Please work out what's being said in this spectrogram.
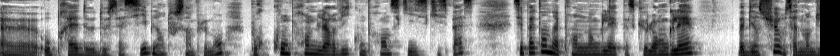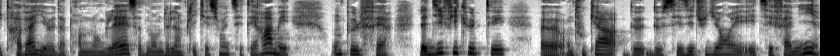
euh, auprès de, sa cible, hein, tout simplement, pour comprendre leur vie, comprendre ce qui, ce qui se passe. C'est pas tant d'apprendre l'anglais, parce que l'anglais, bah, bien sûr, ça demande du travail d'apprendre l'anglais, ça demande de l'implication, etc. Mais on peut le faire. La difficulté, en tout cas, de, ces étudiants et, de ces familles,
